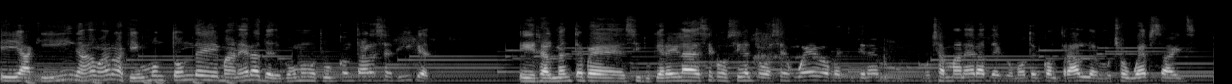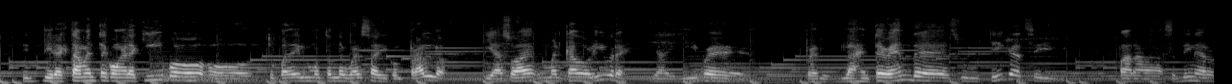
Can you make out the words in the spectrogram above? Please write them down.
y aquí, nada, mano, aquí hay un montón de maneras de cómo tú encontrar ese ticket. Y realmente, pues, si tú quieres ir a ese concierto o ese juego, pues tú tienes muchas maneras de cómo tú encontrarlo en muchos websites, di- directamente con el equipo, o tú puedes ir a un montón de websites y comprarlo. Y eso es un mercado libre. Y ahí, pues, pues la gente vende sus tickets y para hacer dinero.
